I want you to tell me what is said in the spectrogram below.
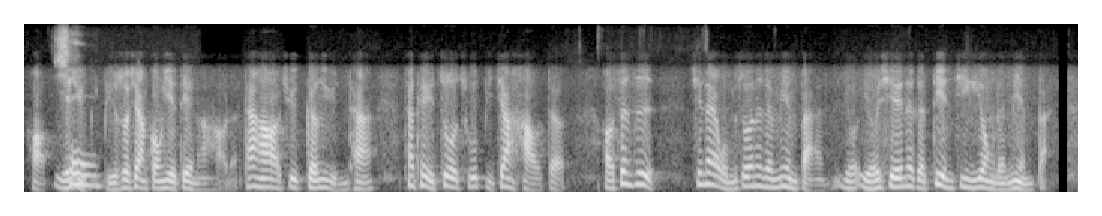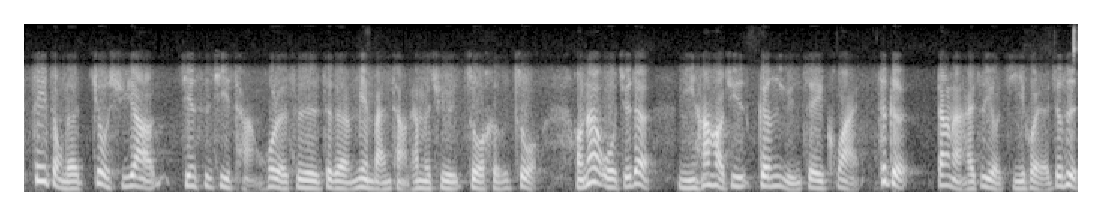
好，也许比如说像工业电脑好了，它好好去耕耘它，它可以做出比较好的，好，甚至。现在我们说那个面板有有一些那个电竞用的面板，这种的就需要监视器厂或者是这个面板厂他们去做合作。好，那我觉得你好好去耕耘这一块，这个当然还是有机会的，就是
